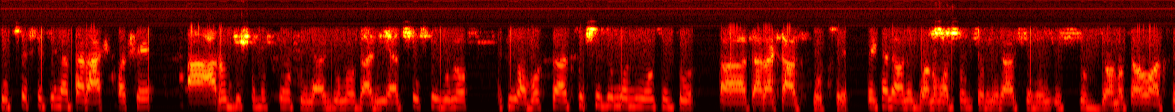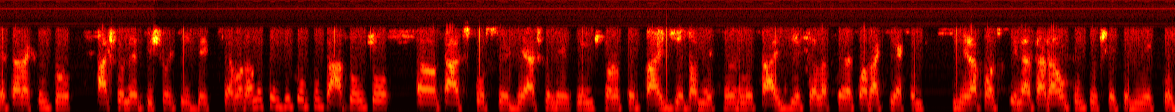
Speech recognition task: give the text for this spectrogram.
করছে সেটি না, তার আশপাশে আরও যে সমস্ত পিলারগুলো দাঁড়িয়ে আছে, সেগুলো, কি অবস্থা আছে, সেগুলো নিয়েও কিন্তু তারা কাজ করছে। এখানে অনেক গণমাধ্যম কর্মীরা আছে এবং ইচ্ছুক জনতাও আছে। তারা কিন্তু আসলে বিষয়টি দেখছে। আবার অনেকের ভিতর কিন্তু আতঙ্ক কাজ করছে যে আসলে এই সড়কের পাশ দিয়ে বা মেট্রো রেলের পাশ দিয়ে চলাফেরা করা কি এখন নিরাপদ কিনা তারাও কিন্তু সেটা নিয়ে খুব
